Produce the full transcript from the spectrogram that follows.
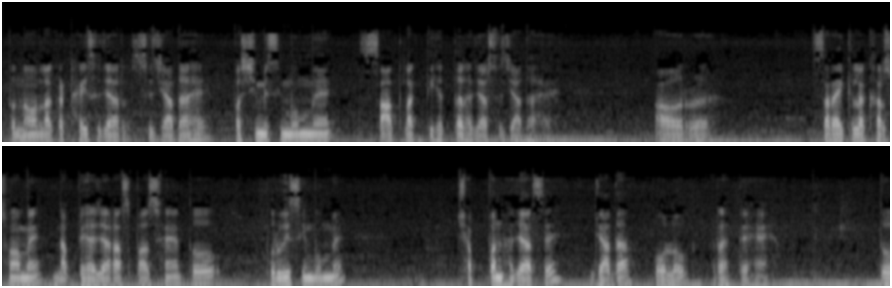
तो नौ लाख अट्ठाईस हज़ार से ज़्यादा है। पश्चिमी सिंहभूम में सात लाख तिहत्तर हज़ार से ज़्यादा है। और सरायकेला खरसवा में नब्बे हज़ार आसपास हैं तो पूर्वी सिंहभूम में छप्पन हज़ार से ज़्यादा वो लोग रहते हैं। तो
